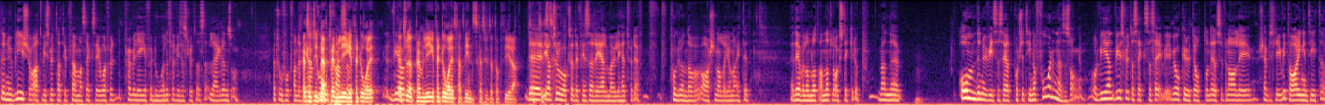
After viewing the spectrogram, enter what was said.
det nu blir så att vi slutar typ 5-6 i år för Premier League är för dåligt för att vi ska sluta lägre än så. Jag tror fortfarande vi jag tror typ att Premier League är för dåligt. Har... Jag tror att Premier League är för dåligt för att vi inte ska sluta topp 4. jag tror också att det finns en rejäl möjlighet för det. På grund av Arsenal och United. Det är väl om något annat lag sticker upp. Men eh, mm. om det nu visar sig att Pochettino får den här säsongen. Och vi, vi slutar sexa säger vi. Vi åker ut i åttondelsfinal i Champions League. Vi tar ingen titel.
